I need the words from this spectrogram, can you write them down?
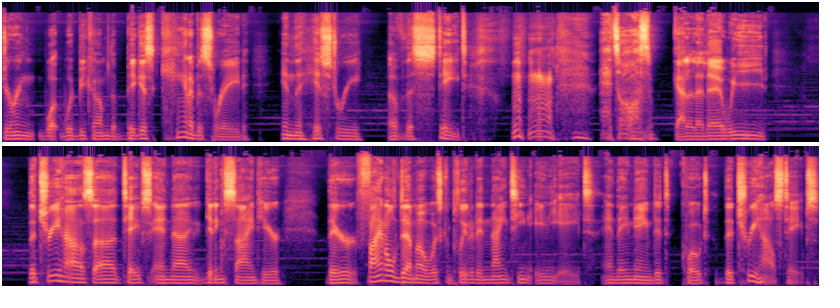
during what would become the biggest cannabis raid in the history of the state. That's awesome. Got a lot of weed. The Treehouse uh, tapes and uh, getting signed here. Their final demo was completed in 1988, and they named it, quote, the Treehouse tapes.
